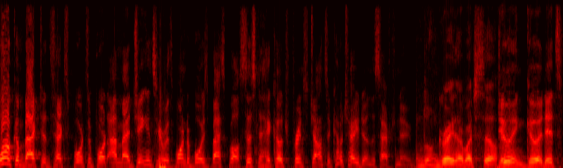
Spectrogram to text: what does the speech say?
Welcome back to the Tech Sports Report. I'm Matt Jenkins here with Wonder Boys basketball assistant head coach Prince Johnson. Coach, how are you doing this afternoon? I'm doing great. How about yourself? Doing good. It's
